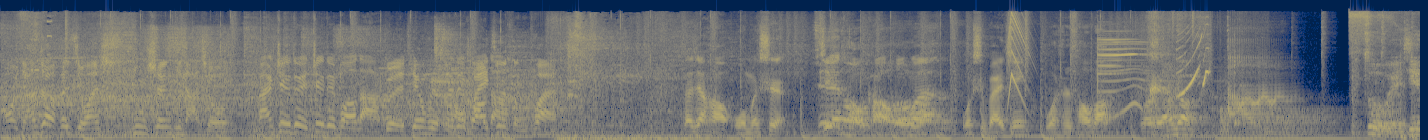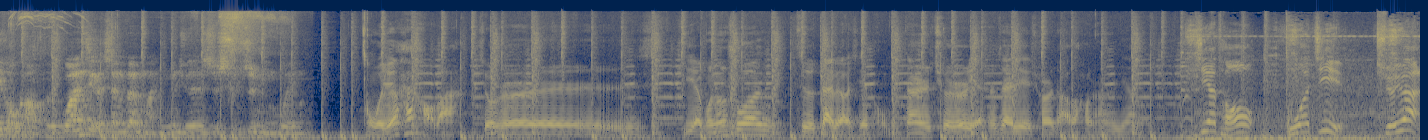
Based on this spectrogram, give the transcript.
哦，杨震很喜欢用身体打球，反正这个队这个队不好打，对，天赋也很好，白金很快。大家好，我们是街头考核官，我是白金，我是曹芳，我是杨正。作为街头考核官这个身份嘛，你们觉得是实至名归吗？我觉得还好吧，就是也不能说就代表街头嘛，但是确实也是在这一圈打了好长时间了。街头国际学院，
